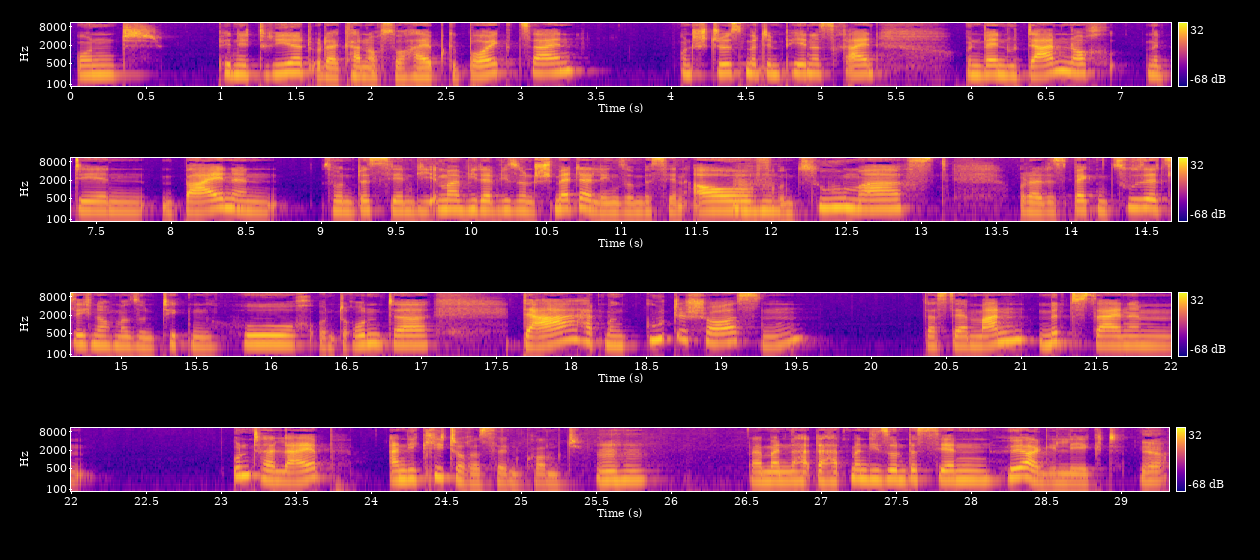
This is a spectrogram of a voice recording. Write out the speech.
und penetriert oder kann auch so halb gebeugt sein und stößt mit dem Penis rein. Und wenn du dann noch mit den Beinen so ein bisschen, die immer wieder wie so ein Schmetterling so ein bisschen auf und zu machst oder das Becken zusätzlich noch mal so einen Ticken hoch und runter, da hat man gute Chancen, dass der Mann mit seinem Unterleib an die Klitoris hinkommt. Weil man da hat man die so ein bisschen höher gelegt. Ja,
